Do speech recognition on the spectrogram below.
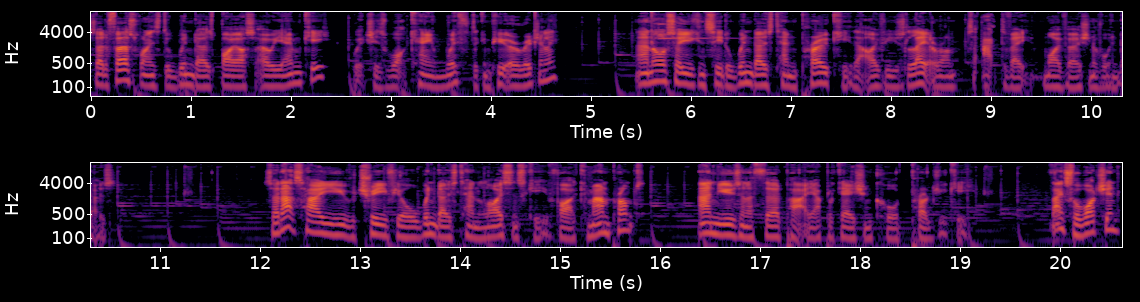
So the first one is the Windows BIOS OEM key, which is what came with the computer originally. And also you can see the Windows 10 Pro key that I've used later on to activate my version of Windows. So that's how you retrieve your Windows 10 license key via command prompt and using a third party application called ProduKey. Thanks for watching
